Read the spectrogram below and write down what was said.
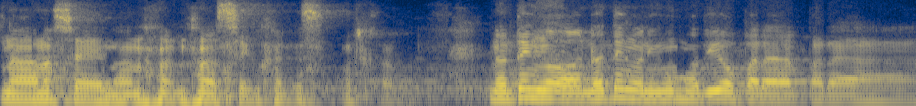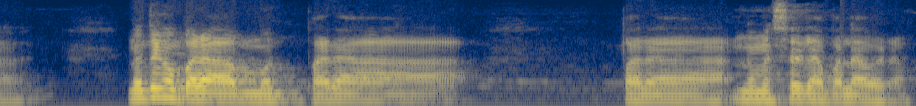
No, no sé, no, no, sé cuál es mejor. No tengo, no tengo ningún motivo para, para. No tengo para, para. para. No me sale la palabra.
